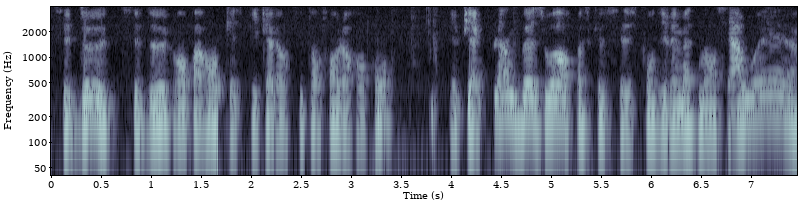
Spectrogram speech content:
ces deux, ces deux grands-parents qui expliquent à leur petit enfant leur rencontre, et puis avec plein de buzzwords parce que c'est ce qu'on dirait maintenant, c'est ah ouais, euh,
